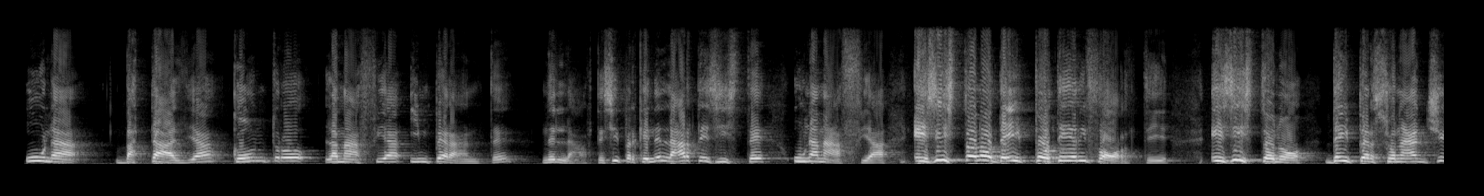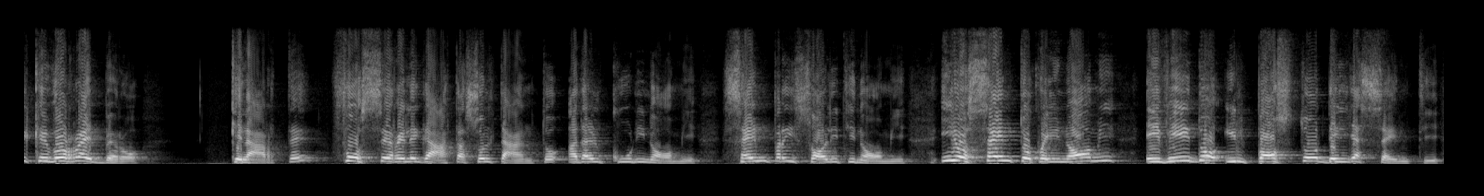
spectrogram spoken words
una battaglia contro la mafia imperante nell'arte. Sì, perché nell'arte esiste una mafia, esistono dei poteri forti, esistono dei personaggi che vorrebbero che l'arte fosse relegata soltanto ad alcuni nomi, sempre i soliti nomi. Io sento quei nomi e vedo il posto degli assenti,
